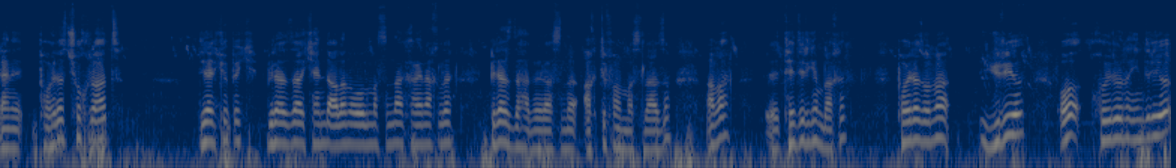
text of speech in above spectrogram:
Yani Poyraz çok rahat. Diğer köpek biraz daha kendi alanı olmasından kaynaklı biraz daha böyle aslında aktif olması lazım. Ama e, tedirgin bakın. Poyraz ona yürüyor. O kuyruğunu indiriyor.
